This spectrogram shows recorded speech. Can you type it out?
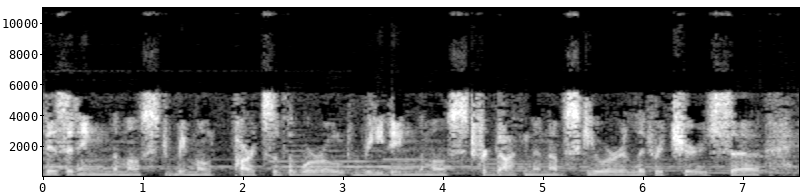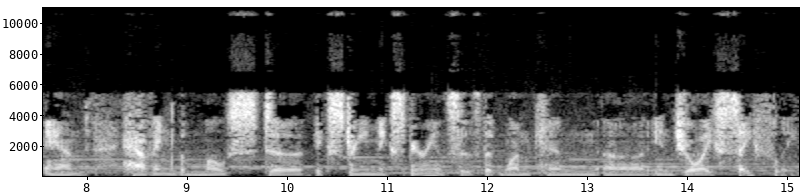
visiting the most remote parts of the world world, reading the most forgotten and obscure literatures, uh, and having the most uh, extreme experiences that one can uh, enjoy safely.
